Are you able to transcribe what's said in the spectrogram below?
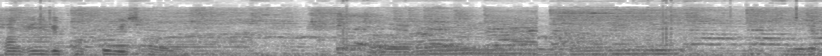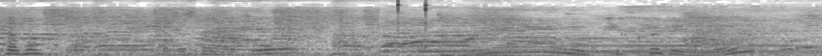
바, 이게 바꾸기 처음. 얘랑, 얘랑, 얘랑 가서 사야지. 음, 귀칼도 있네?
